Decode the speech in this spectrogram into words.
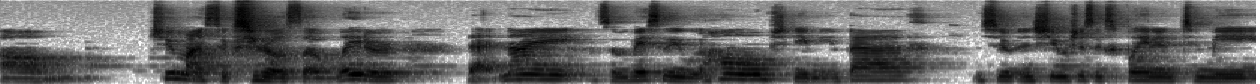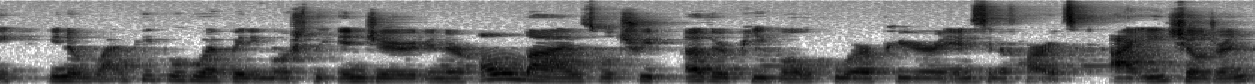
um, to my six year old self later that night. So basically, we went home. She gave me a bath, and she, and she was just explaining to me you know, why people who have been emotionally injured in their own lives will treat other people who are pure and innocent of hearts, i.e., children,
